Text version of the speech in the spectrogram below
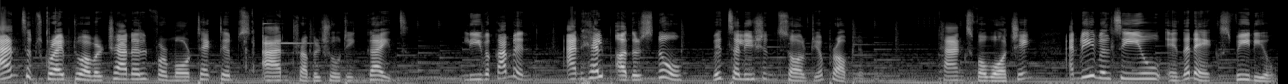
and subscribe to our channel for more tech tips and troubleshooting guides. Leave a comment and help others know which solution solved your problem. Thanks for watching and we will see you in the next video.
